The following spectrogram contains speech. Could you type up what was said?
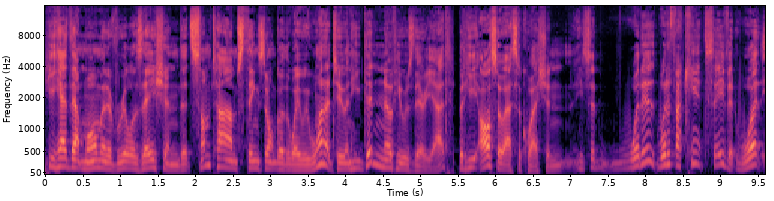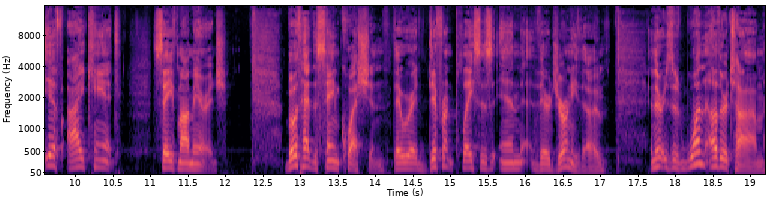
he had that moment of realization that sometimes things don't go the way we want it to, and he didn't know if he was there yet. But he also asked a question. He said, "What is? What if I can't save it? What if I can't save my marriage?" Both had the same question. They were at different places in their journey, though. And there is one other time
